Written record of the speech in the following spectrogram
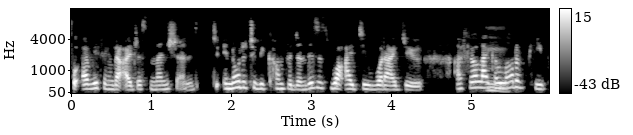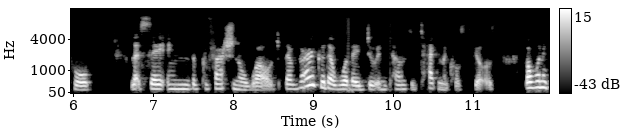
for everything that I just mentioned, to, in order to be confident, this is what I do, what I do. I feel like mm. a lot of people, let's say in the professional world, they're very good at what they do in terms of technical skills. But when it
